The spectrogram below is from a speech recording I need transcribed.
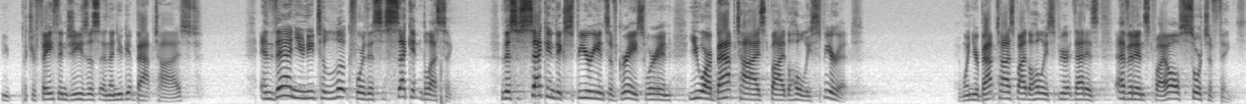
you put your faith in Jesus, and then you get baptized. And then you need to look for this second blessing, this second experience of grace wherein you are baptized by the Holy Spirit. And when you're baptized by the Holy Spirit, that is evidenced by all sorts of things.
